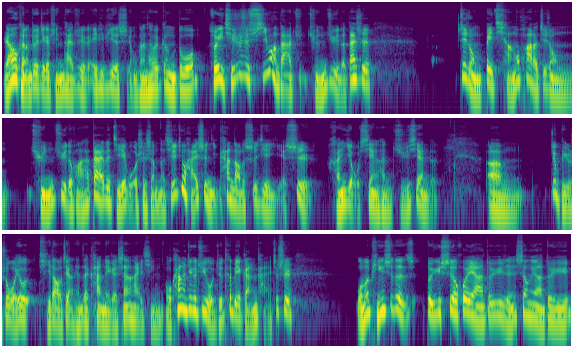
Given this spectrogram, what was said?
然后可能对这个平台、对这个 APP 的使用可能才会更多。所以其实是希望大家群聚的，但是这种被强化的这种群聚的话，它带来的结果是什么呢？其实就还是你看到的世界也是很有限、很局限的，嗯。就比如说，我又提到这两天在看那个《山海情》，我看了这个剧，我觉得特别感慨。就是我们平时的对于社会啊，对于人生呀，对于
